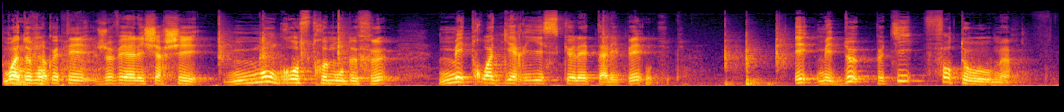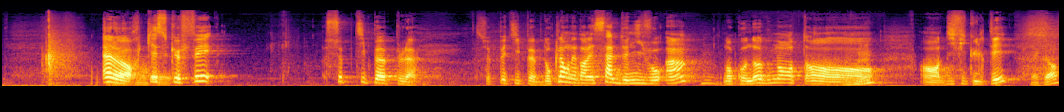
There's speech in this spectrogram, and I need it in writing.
Moi, de mon côté, je vais aller chercher mon gros stremon de feu, mes trois guerriers squelettes à l'épée et mes deux petits fantômes. Alors, qu'est-ce que fait ce petit peuple? Ce petit peuple. Donc là, on est dans les salles de niveau 1, donc on augmente en, mhm. difficulté. D'accord.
